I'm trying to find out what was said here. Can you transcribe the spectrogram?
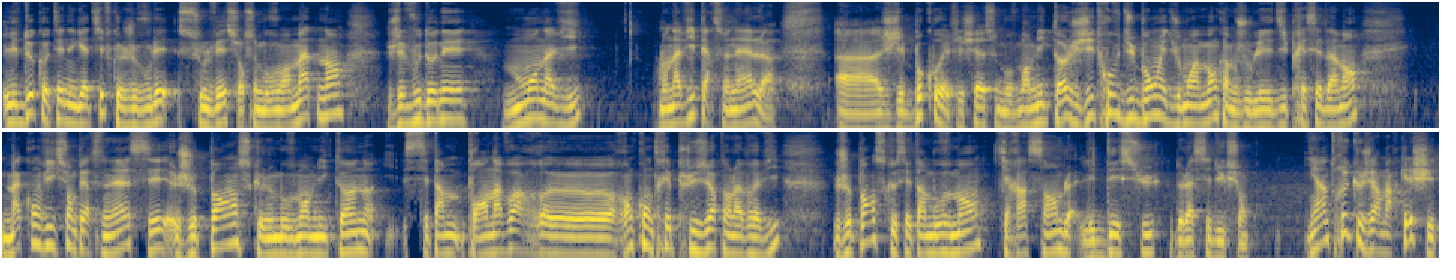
les deux côtés négatifs que je voulais soulever sur ce mouvement. Maintenant, je vais vous donner mon avis, mon avis personnel. Euh, j'ai beaucoup réfléchi à ce mouvement MGTOW. J'y trouve du bon et du moins bon, comme je vous l'ai dit précédemment. Ma conviction personnelle, c'est je pense que le mouvement MGTOW, c'est un pour en avoir euh, rencontré plusieurs dans la vraie vie, je pense que c'est un mouvement qui rassemble les déçus de la séduction. Il y a un truc que j'ai remarqué chez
